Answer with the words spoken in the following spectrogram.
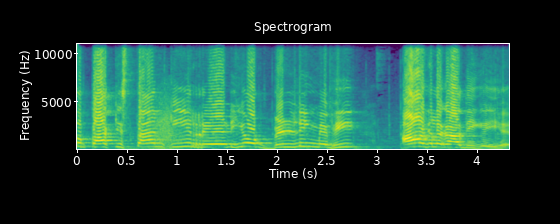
दोस्तों पाकिस्तान की रेडियो बिल्डिंग में भी आग लगा दी गई है।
